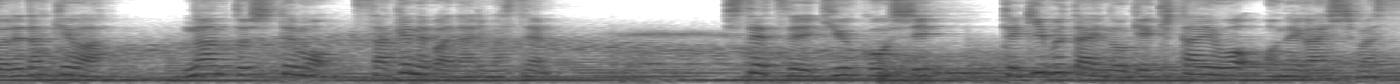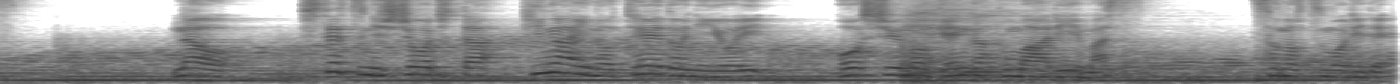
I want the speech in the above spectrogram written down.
それだけは何としても避けねばなりません。施設へ急行し敵部隊の撃退をお願いします。なお施設に生じた被害の程度により報酬の減額もありえます。そのつもりで。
